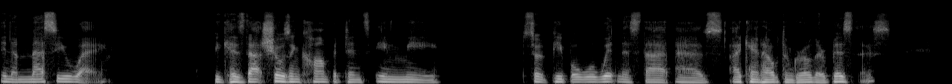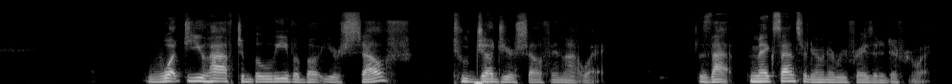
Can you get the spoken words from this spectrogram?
in a messy way because that shows incompetence in me. So people will witness that as I can't help them grow their business. What do you have to believe about yourself to judge yourself in that way? Does that make sense or do you want to rephrase it a different way?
